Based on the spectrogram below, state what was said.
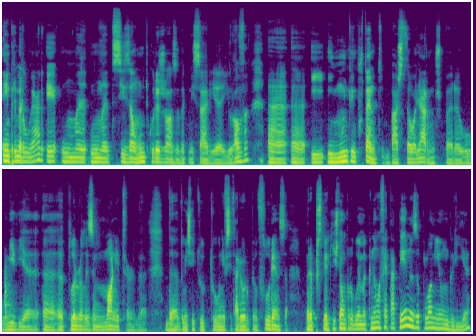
Em primeiro lugar, é uma, uma decisão muito corajosa da Comissária Jourova uh, uh, e, e, muito importante. Basta olharmos para o Media Pluralism Monitor da, da, do Instituto Universitário Europeu de Florença para perceber que isto é um problema que não afeta apenas a Polónia e a Hungria,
